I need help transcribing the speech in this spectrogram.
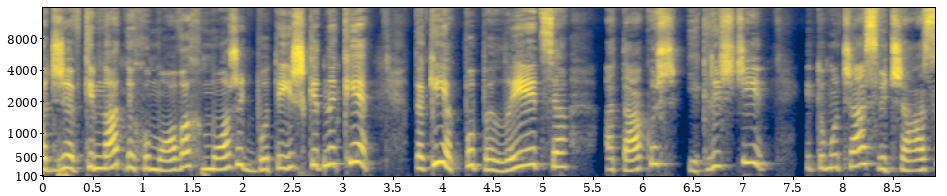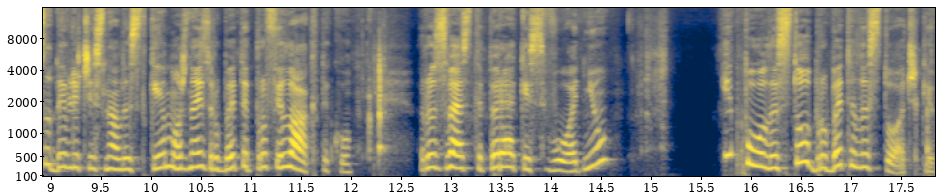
Адже в кімнатних умовах можуть бути і шкідники, такі як попелиця, а також і кліщі. І тому час від часу, дивлячись на листки, можна і зробити профілактику, розвести перекись водню і по листу обробити листочки.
